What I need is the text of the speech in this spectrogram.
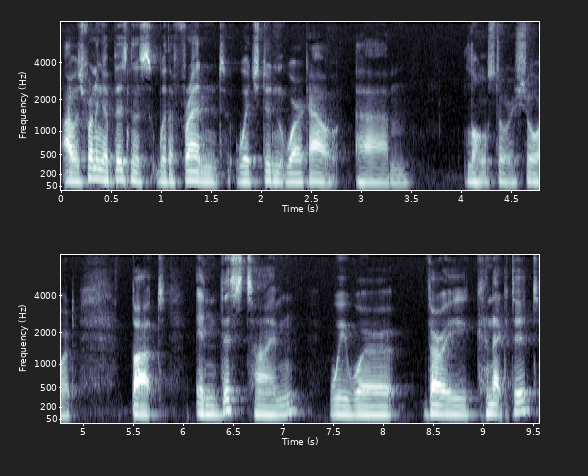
I was running a business with a friend which didn't work out, um, long story short. But in this time, we were very connected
